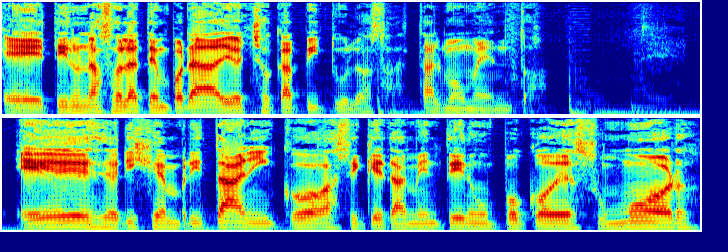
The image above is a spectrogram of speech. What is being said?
Eh, tiene una sola temporada de ocho capítulos hasta el momento. Es de origen británico, así que también tiene un poco de su humor.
